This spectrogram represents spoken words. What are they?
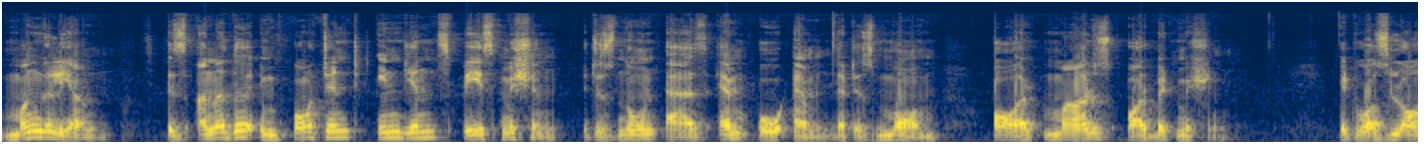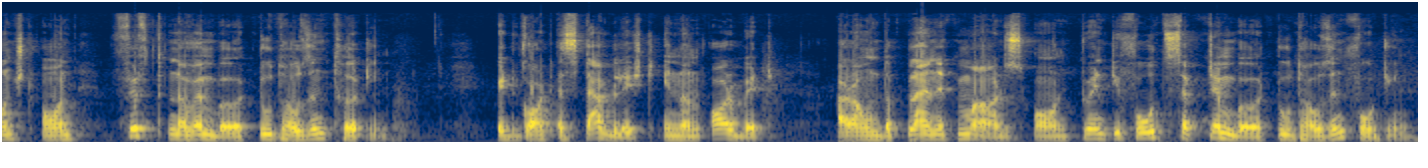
Mangalyaan is another important Indian space mission. It is known as MOM, that is MOM, or Mars Orbit Mission. It was launched on 5th November 2013. It got established in an orbit around the planet Mars on 24th September 2014.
